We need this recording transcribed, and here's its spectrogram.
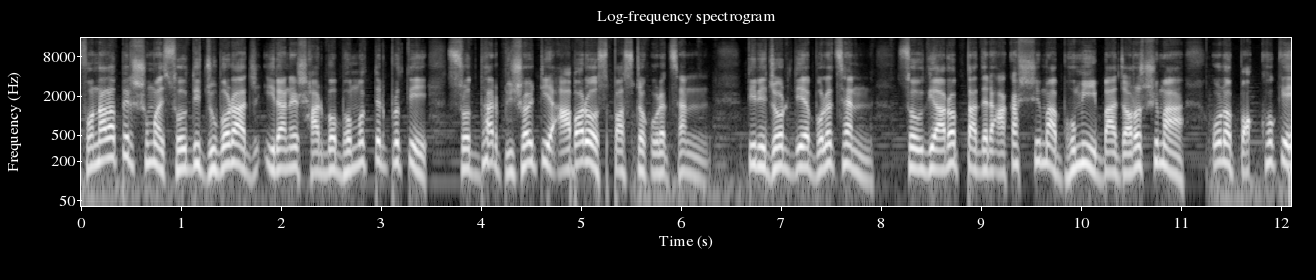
ফোনালাপের সময় সৌদি যুবরাজ ইরানের সার্বভৌমত্বের প্রতি শ্রদ্ধার বিষয়টি আবারও স্পষ্ট করেছেন। তিনি জোর দিয়ে বলেছেন, সৌদি আরব তাদের আকাশসীমা, ভূমি বা জলসীমা কোনো পক্ষকে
